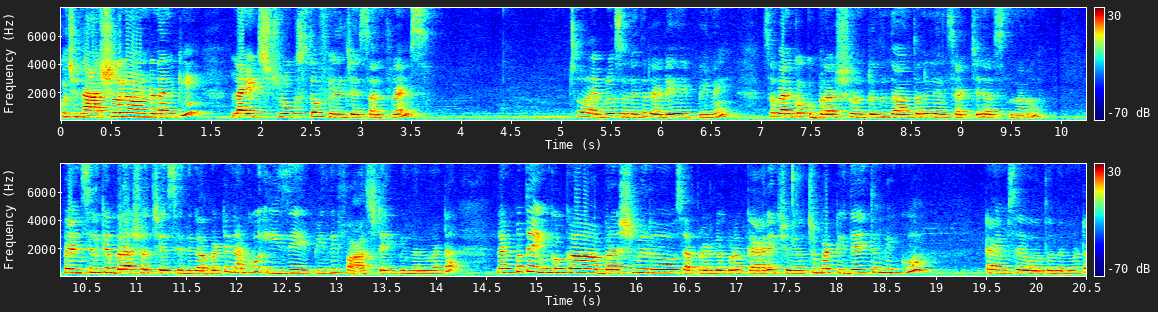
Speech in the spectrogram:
కొంచెం న్యాచురల్గా ఉండడానికి లైట్ స్ట్రోక్స్తో ఫిల్ చేశాను ఫ్రెండ్స్ సో ఐబ్రోస్ అనేది రెడీ అయిపోయినాయి. సో వెనక ఒక బ్రష్ ఉంటుంది దాంతోనే నేను సెట్ చేస్తున్నాను పెన్సిల్కి బ్రష్ వచ్చేసింది కాబట్టి నాకు ఈజీ అయిపోయింది ఫాస్ట్ అయిపోయింది అనమాట లేకపోతే ఇంకొక బ్రష్ మీరు సపరేట్గా కూడా క్యారీ చేయొచ్చు బట్ ఇదైతే మీకు టైం సేవ్ అవుతుంది అనమాట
